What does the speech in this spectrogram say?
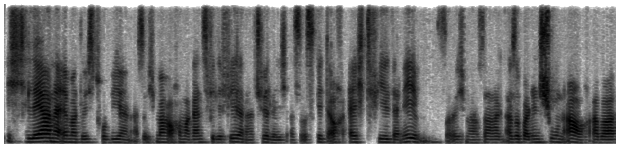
ich lerne immer durchs Probieren. Also ich mache auch immer ganz viele Fehler natürlich. Also es geht auch echt viel daneben, soll ich mal sagen. Also bei den Schuhen auch. Aber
